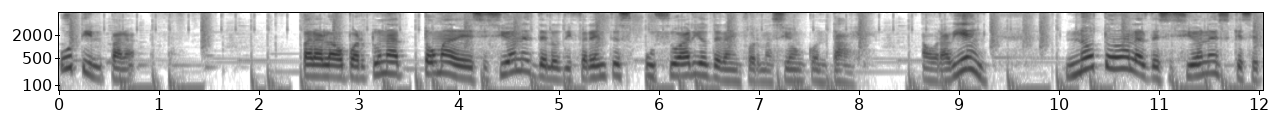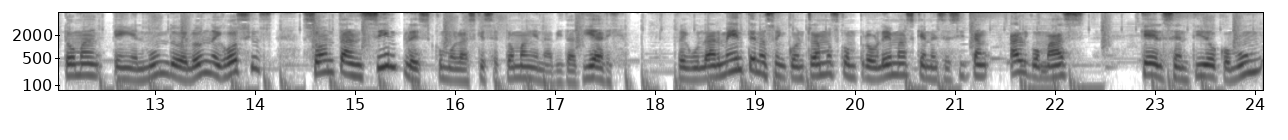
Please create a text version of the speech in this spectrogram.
útil para para la oportuna toma de decisiones de los diferentes usuarios de la información contable. Ahora bien, no todas las decisiones que se toman en el mundo de los negocios son tan simples como las que se toman en la vida diaria. Regularmente nos encontramos con problemas que necesitan algo más que el sentido común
